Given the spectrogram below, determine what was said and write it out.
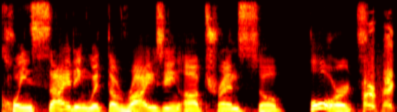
coinciding with the rising uptrend support. Perfect.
